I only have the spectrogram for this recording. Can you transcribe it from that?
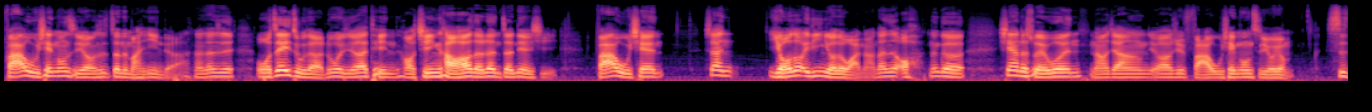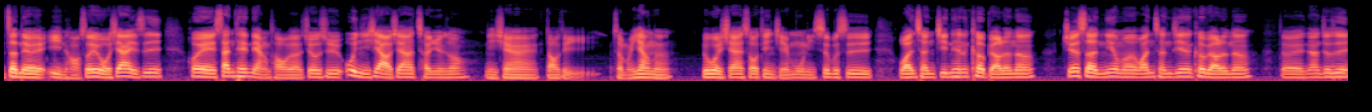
罚五千公尺游泳是真的蛮硬的啦，那但是我这一组的，如果你就在听，好，请好好的认真练习。罚五千，虽然游都一定游得完啊，但是哦，那个现在的水温，然后这样又要去罚五千公尺游泳，是真的有点硬哈。所以我现在也是会三天两头的，就去问一下我现在成员说，你现在到底怎么样呢？如果你现在收听节目，你是不是完成今天的课表了呢？Jason，你有没有完成今天的课表了呢？对，那就是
